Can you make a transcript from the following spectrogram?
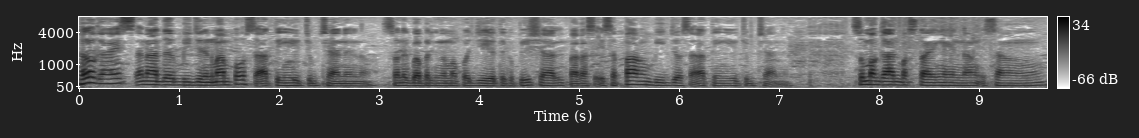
Hello guys, another video na naman po sa ating YouTube channel. No? So nagbabalik naman po Geotech Official para sa isa pang video sa ating YouTube channel. So mag-unbox tayo ngayon ng isang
